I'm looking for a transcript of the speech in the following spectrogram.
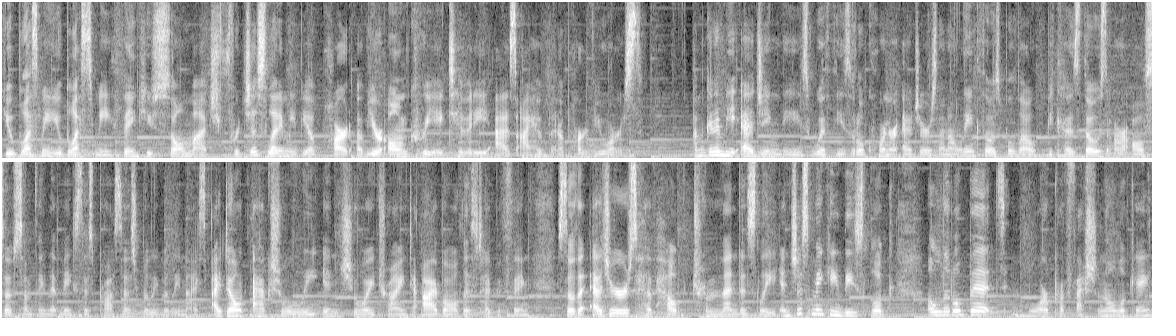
you bless me, you bless me. Thank you so much for just letting me be a part of your own creativity as I have been a part of yours. I'm going to be edging these with these little corner edgers and I'll link those below because those are also something that makes this process really, really nice. I don't actually enjoy trying to eyeball this type of thing, so the edgers have helped tremendously in just making these look a little bit more professional looking.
